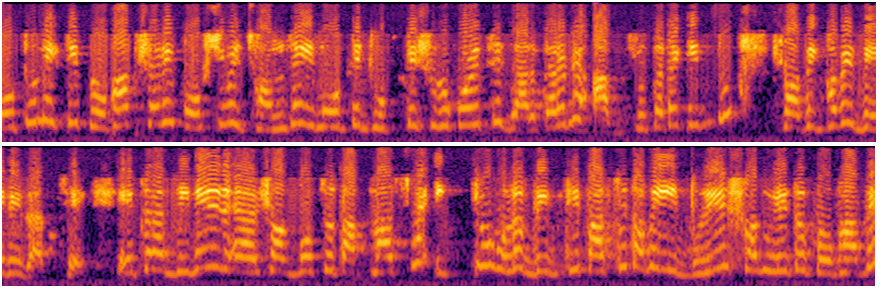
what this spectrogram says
নতুন একটি প্রভাবশালী পশ্চিমী ঝঞ্ঝা এই মুহূর্তে ঢুকতে শুরু করেছে, যার কারণে আর্দ্রতাটা কিন্তু স্বাভাবিকভাবে বেড়ে যাচ্ছে। এছাড়া দিনের সর্বোচ্চ তাপমাত্রা একটু হলো বৃদ্ধি পাচ্ছে, তবে এই দুইয়ের সম্মিলিত প্রভাবে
